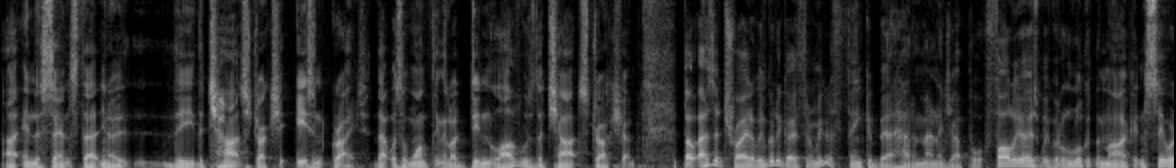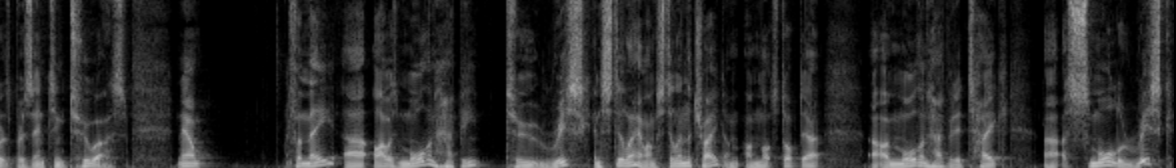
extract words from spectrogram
Uh, in the sense that you know the the chart structure isn't great. That was the one thing that I didn't love was the chart structure. But as a trader, we've got to go through and we've got to think about how to manage our portfolios. We've got to look at the market and see what it's presenting to us. Now, for me, uh, I was more than happy to risk, and still am. I'm still in the trade. I'm, I'm not stopped out. Uh, I'm more than happy to take uh, a smaller risk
